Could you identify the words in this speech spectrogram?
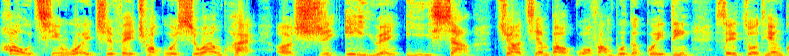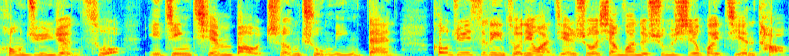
后勤维持费超过十万块，呃，十亿元以上就要签报国防部的规定。所以昨天空军认错，已经签报惩处名单。空军司令昨天晚间说，相关的疏失会检讨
